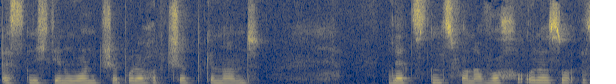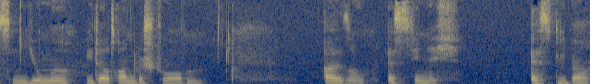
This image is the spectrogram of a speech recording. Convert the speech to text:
esst nicht den One Chip oder Hot Chip genannt letztens vor einer Woche oder so ist ein Junge wieder dran gestorben. Also, esst die nicht. Esst lieber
